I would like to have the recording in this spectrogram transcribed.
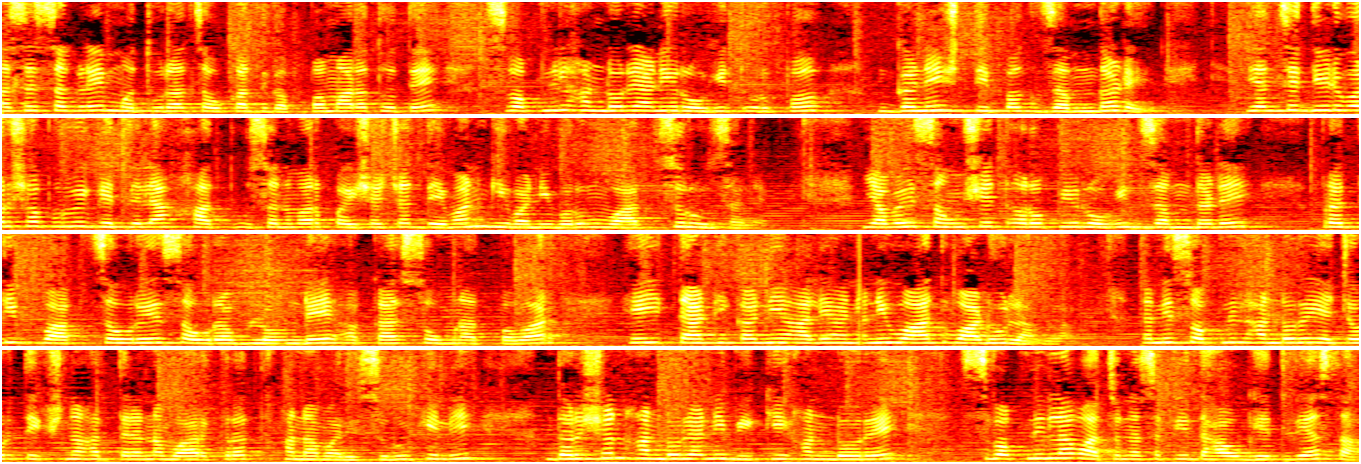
असे सगळे मथुरा चौकात गप्पा मारत होते. स्वप्नील हंडोरे आणि रोहित उर्फ गणेश दीपक जमदडे यांचे दीड वर्षापूर्वी घेतलेल्या हात उसनवर पैशाच्या देवाणघेवाणीवरून वाद सुरू झाले. यावेळी संशयित आरोपी रोहित जमधडे प्रदीप वागचौरे सौरभ लोंढे आकाश सोमनाथ पवार हे त्या ठिकाणी आले आणि वाद वाढू लागला. त्यांनी स्वप्नील हांडोरे याच्यावर तीक्ष्ण हत्यारांना वार करत हाणामारी सुरू केली. दर्शन हांडोरे आणि विकी हांडोरे स्वप्नीलला वाचवण्यासाठी धाव घेतली असता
